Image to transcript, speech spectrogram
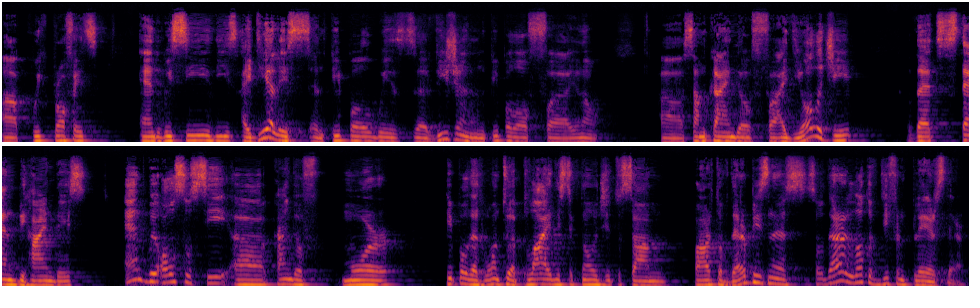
uh, quick profits. And we see these idealists and people with uh, vision and people of, uh, you know, uh, some kind of ideology that stand behind this and we also see uh, kind of more people that want to apply this technology to some part of their business. So there are a lot of different players there.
